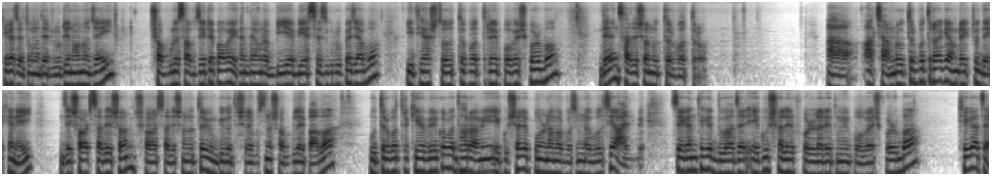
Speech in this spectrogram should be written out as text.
ঠিক আছে? তোমাদের রুটিন অনুযায়ী সবগুলো সাবজেক্টে পাবো। এখান থেকে আমরা বিএ বিএসএস গ্রুপে যাব। ইতিহাস চতুর্থ পত্রে প্রবেশ করব। দেন সাজেশন উত্তরপত্র। আচ্ছা আমরা উত্তরপত্র আগে আমরা একটু দেখে নেই। যে শর্ট সাজেশন শর্ট সাজেশন উত্তর এবং বিগত সালের প্রশ্ন সবগুলোই পাবা। উত্তরপত্র কীভাবে বের করব? ধরো আমি একুশ সালে পনেরো নাম্বার প্রশ্নটা বলছি, আসবে। তো এখান থেকে দু সালের ফোল্ডারে তুমি প্রবেশ করবা। ঠিক আছে?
